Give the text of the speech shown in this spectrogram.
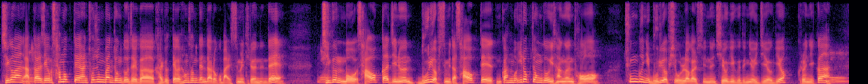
지금 한 아까 지금 3억대 한 초중반 정도 제가 가격대가 형성된다라고 말씀을 드렸는데 네. 지금 뭐 4억까지는 무리 없습니다. 4억대 그러니까 한 뭐 1억 정도 이상은 더 충분히 무리 없이 올라갈 수 있는 지역이거든요. 이 지역이요. 그러니까 네.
